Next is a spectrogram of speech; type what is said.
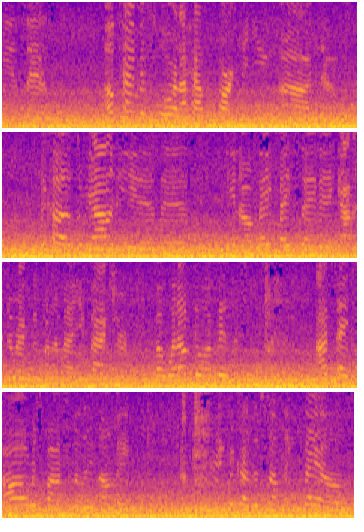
me and says, okay, Miss Ward, I have the part. Can you, uh, no. Because the reality is, is, you know, they may say they got it directly from the manufacturer, but when I'm doing business, I take all responsibilities on me. because if something fails,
